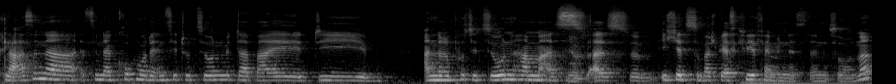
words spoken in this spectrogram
Klar sind da, sind da Gruppen oder Institutionen mit dabei, die andere Positionen haben als, ja. als äh, ich jetzt zum Beispiel als Queerfeministin. So, ne?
